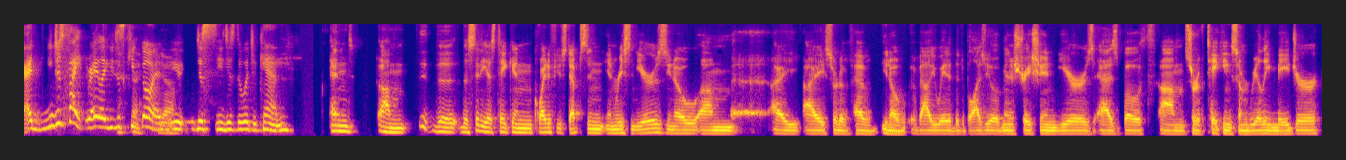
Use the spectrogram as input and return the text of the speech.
I, you just fight, right? Like you just keep going. yeah. You, you just you just do what you can. And um, the the city has taken quite a few steps in in recent years. You know, um, I I sort of have you know evaluated the De Blasio administration years as both um, sort of taking some really major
